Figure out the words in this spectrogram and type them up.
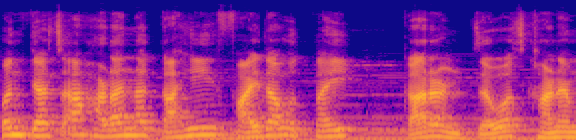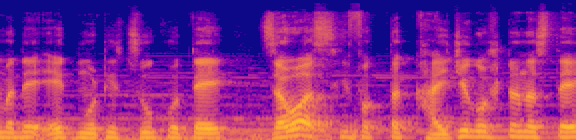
पण त्याचा हाडांना काही फायदा होत नाही कारण जवस खाण्यामध्ये एक मोठी चूक होते. जवस ही फक्त खायची गोष्ट नसते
